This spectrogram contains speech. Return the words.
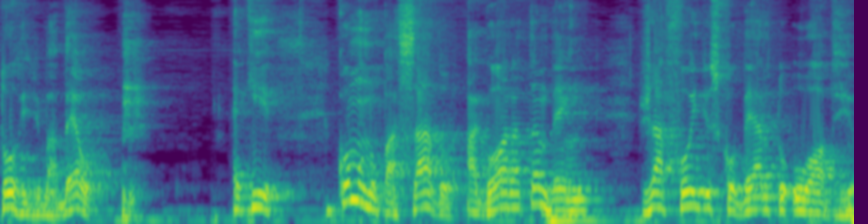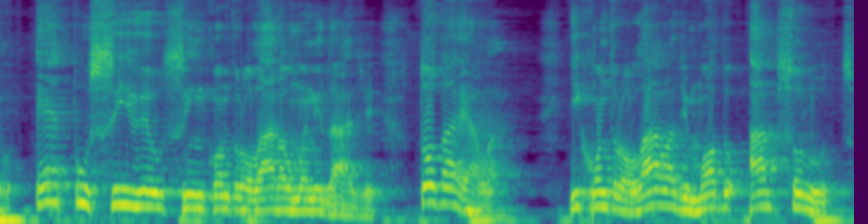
Torre de Babel, é que, como no passado, agora também já foi descoberto o óbvio. É possível sim controlar a humanidade, toda ela, e controlá-la de modo absoluto.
